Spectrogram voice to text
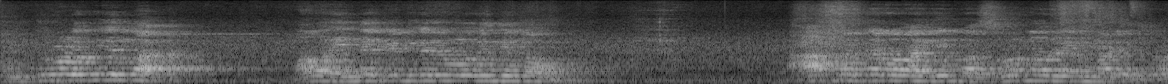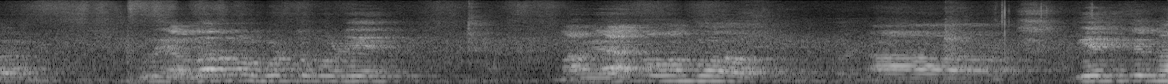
ಶೂದ್ರೊಳಗೂ ಇಲ್ಲ. ನಾವು ಐದನೇ ಕೆಟಗರಿ ಒಳಗಿದ್ದೀವಿ ನಾವು. ಆ ಪ್ರಕಾರವಾಗಿ ಬಸವಣ್ಣವ್ರು ಏನು ಮಾಡಿದ್ರು, ಇವರು ಎಲ್ಲರನ್ನೂ ಒಟ್ಟುಗೂಡಿ ನಾವು ಯಾಕೆ ಒಂದು ವೇದಿಕೆನ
